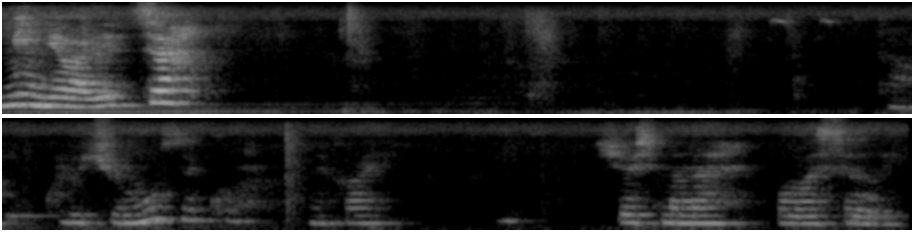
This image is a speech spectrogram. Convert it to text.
міняється. Так, включу музику. Нехай щось мене повеселить.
